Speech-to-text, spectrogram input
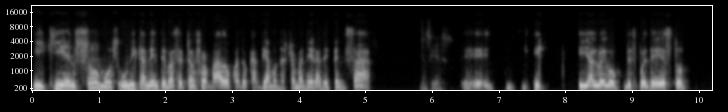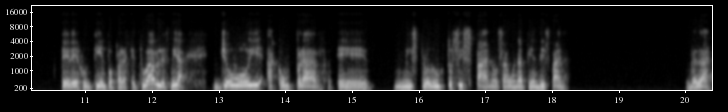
Y quién somos únicamente va a ser transformado cuando cambiamos nuestra manera de pensar. Así es. Eh, y, y ya luego, después de esto, te dejo un tiempo para que tú hables. Mira, yo voy a comprar eh, mis productos hispanos a una tienda hispana. ¿Verdad?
